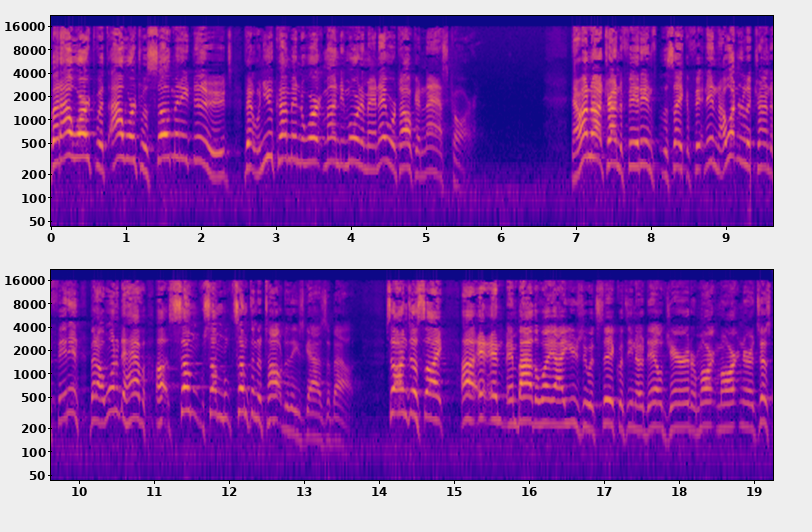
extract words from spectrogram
but I worked with I worked with so many dudes that when you come into work Monday morning, man, they were talking NASCAR. Now, I'm not trying to fit in for the sake of fitting in. I wasn't really trying to fit in, but I wanted to have uh, some, some, something to talk to these guys about. So I'm just like, uh, and, and, by the way, I usually would stick with, you know, Dale Jarrett or Mark Martin, or it's just,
